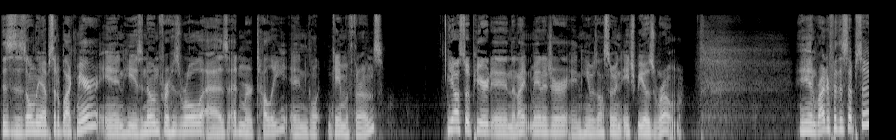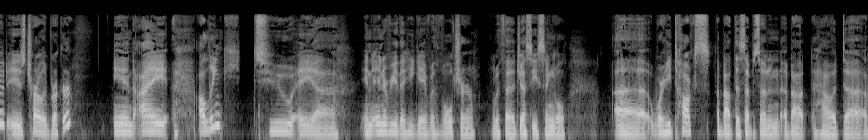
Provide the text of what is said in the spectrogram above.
This is his only episode of Black Mirror, and he is known for his role as Edmure Tully in Game of Thrones. He also appeared in The Night Manager, and he was also in HBO's Rome. And writer for this episode is Charlie Brooker and I I'll link to a uh, an interview that he gave with Vulture with uh, Jesse Singal, uh, where he talks about this episode and about how it uh,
